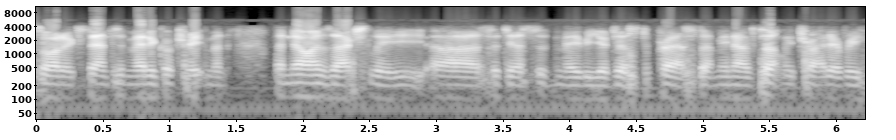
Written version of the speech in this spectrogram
sought extensive medical treatment, but no one's actually uh, suggested maybe you're just depressed. I mean, I've certainly tried every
